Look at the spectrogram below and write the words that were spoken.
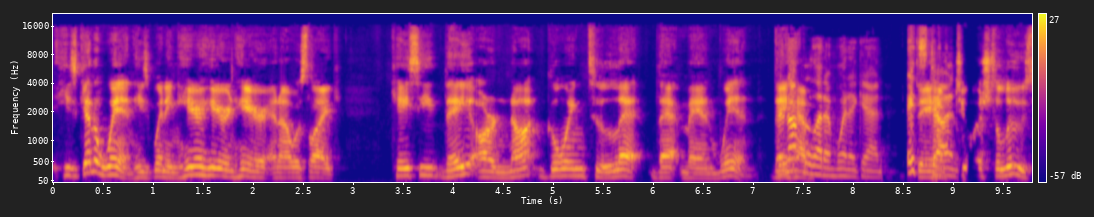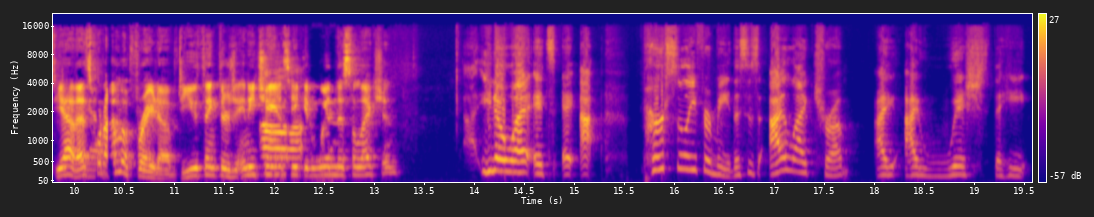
he's gonna win. He's winning here, here, and here. And I was like, Casey, they are not going to let that man win. They're not gonna let him win again. It's they done. have too much to lose. Yeah, that's Yeah. what I'm afraid of. Do you think there's any chance Uh, he can win this election? You know what? It's I, personally for me this is i like trump. I i wish that he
